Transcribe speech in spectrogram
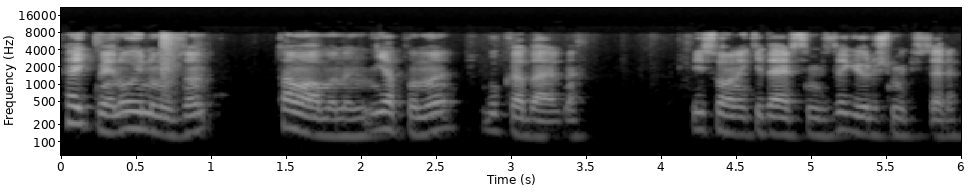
Pac-Man oyunumuzun tamamının yapımı bu kadardı. Bir sonraki dersimizde görüşmek üzere.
